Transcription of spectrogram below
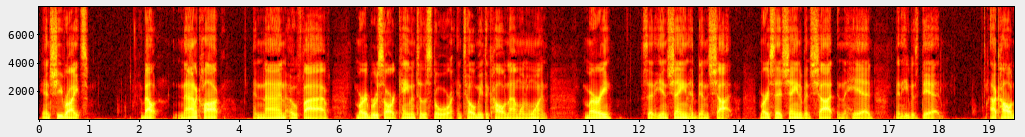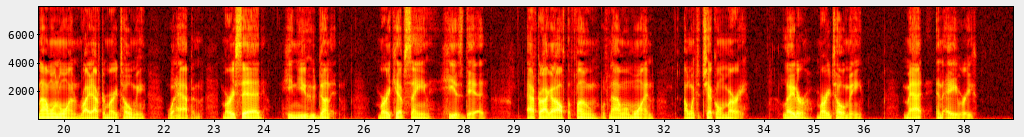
And she writes about 9 o'clock and 9.05, Murray Broussard came into the store and told me to call 911. Murray said he and Shane had been shot. Murray said Shane had been shot in the head and he was dead. I called 911 right after Murray told me what happened. Murray said he knew who done it. Murray kept saying he is dead. After I got off the phone with 911, I went to check on Murray. Later, Murray told me Matt and Avery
